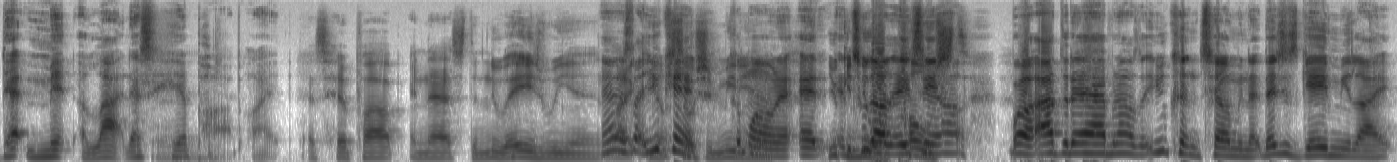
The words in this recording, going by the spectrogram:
that meant a lot. That's hip hop. Like, That's hip hop, and that's the new age we in. and it's like you, know, can't. social media. Come on, at, you in can do a 2018, post. I- bro. After that happened, I was like, you couldn't tell me that. They just gave me like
